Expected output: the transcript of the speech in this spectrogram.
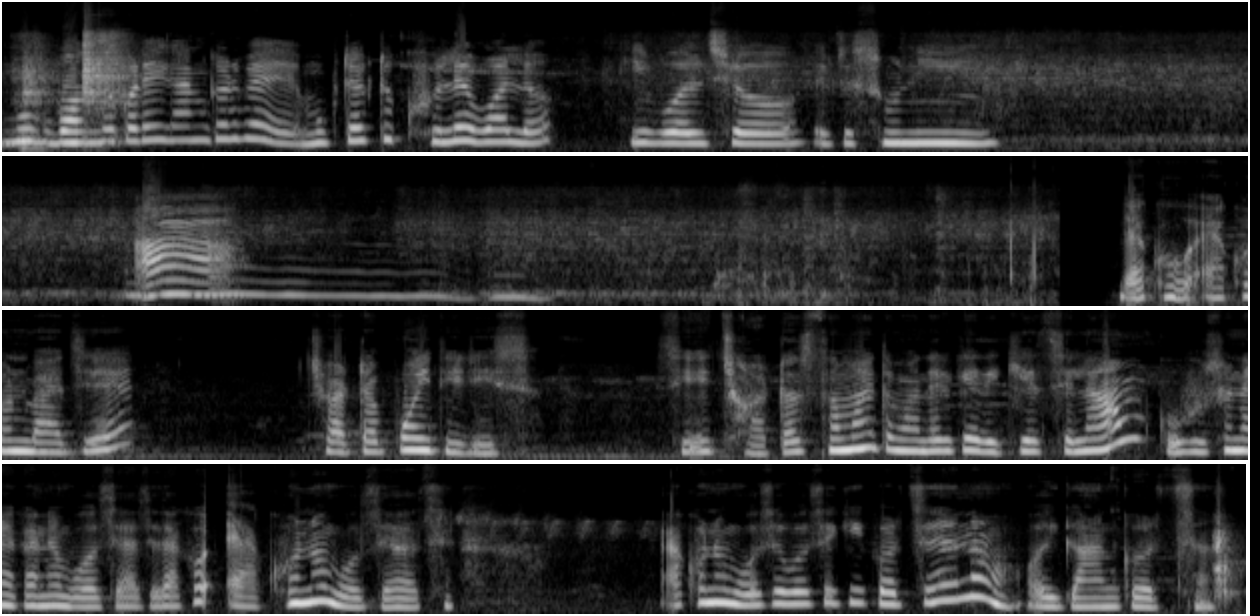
মুখ বন্ধ করেই গান করবে? মুখটা একটু খুলে বলো। কি বলছো? একটু শুনি। আ। দেখো, এখন বাজে ছটা পঁয়ত্রিশ। সেই ছটার সময় তোমাদেরকে দেখিয়েছিলাম কুহুসন এখানে বসে আছে। দেখো এখনও বসে আছে। এখনও বসে বসে কি করছে জানো? ওই গান করছে।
